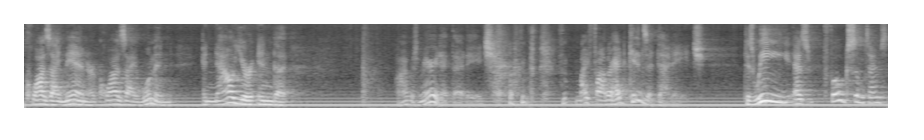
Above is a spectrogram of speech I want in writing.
quasi man or quasi woman, and now you're in the I was married at that age. my father had kids at that age. Because we, as folks, sometimes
